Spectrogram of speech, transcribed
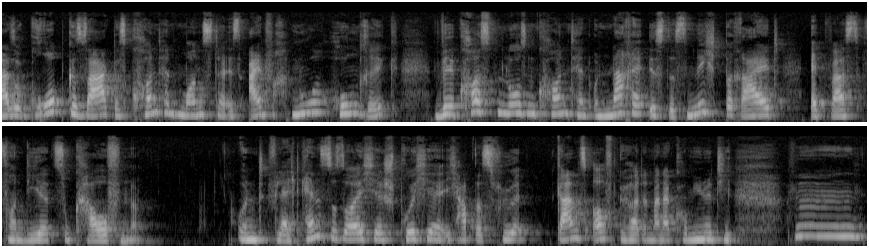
Also grob gesagt, das Content Monster ist einfach nur hungrig, will kostenlosen Content und nachher ist es nicht bereit, etwas von dir zu kaufen. Und vielleicht kennst du solche Sprüche, ich habe das früher ganz oft gehört in meiner Community. Hm,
